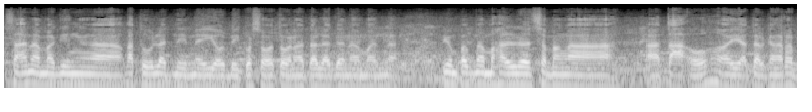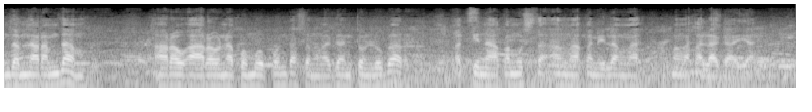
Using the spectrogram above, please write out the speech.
sana maging ah, katulad ni Mayor Vico Soto na talaga naman na yung pagmamahal sa mga ah, tao ay ah, talagang ramdam na ramdam araw-araw na pumupunta sa mga gantong lugar at kinakamusta ang kanilang ah, mga kalagayan.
